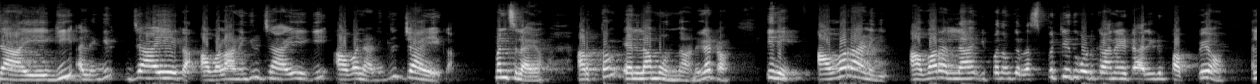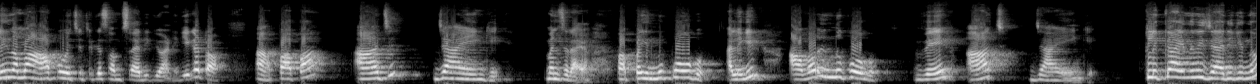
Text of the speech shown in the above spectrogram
ജായേഗി അല്ലെങ്കിൽ ജായേക അവളാണെങ്കിൽ ജായേഗി അവനാണെങ്കിൽ ജായേക മനസ്സിലായോ? അർത്ഥം എല്ലാം ഒന്നാണ് കേട്ടോ. ഇനി അവർ ആണെങ്കിൽ അവർ അല്ല ഇപ്പൊ നമുക്ക് റെസ്പെക്ട് ചെയ്ത് കൊടുക്കാനായിട്ട് ആരെങ്കിലും പപ്പയോ അല്ലെങ്കിൽ നമ്മൾ ആപ്പ് വെച്ചിട്ടൊക്കെ സംസാരിക്കുവാണെങ്കിൽ കേട്ടോ. ആ പാപ്പ ആജ് ജായെങ്കിൽ മനസ്സിലായോ? പപ്പ ഇന്ന് പോകും. അല്ലെങ്കിൽ അവർ ഇന്ന് പോകും. വേ ആജ് ജായെങ്കിൽ ക്ലിക്ക് ആയെന്ന് വിചാരിക്കുന്നു.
